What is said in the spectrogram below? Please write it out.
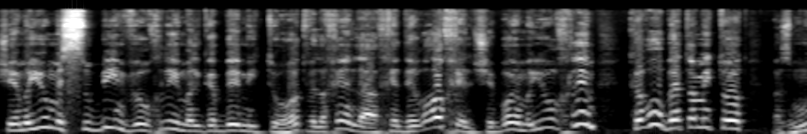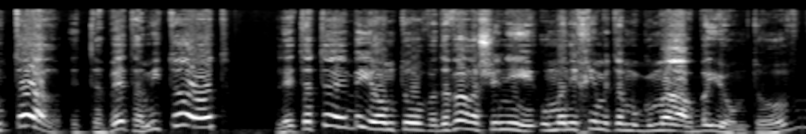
שהם היו מסובים ואוכלים על גבי מיטות, ולכן לחדר אוכל שבו הם היו אוכלים, קראו בית המיטות. אז מותר את בית המיטות לטאטא ביום טוב. הדבר השני, הוא מניחים את המוגמר ביום טוב,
